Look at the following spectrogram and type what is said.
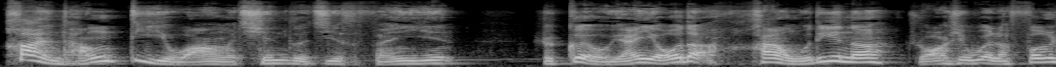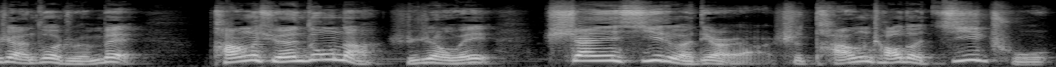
汉唐帝王亲自祭祀汾阴是各有缘由的。汉武帝呢，主要是为了封禅做准备；唐玄宗呢，是认为山西这个地儿啊是唐朝的基础。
